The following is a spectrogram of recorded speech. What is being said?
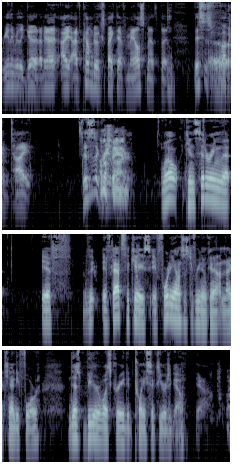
really, really good. I mean, I, I I've come to expect that from AleSmith, but this is fucking tight. This is a I'm a great fan. lager. well, considering that if the, if that's the case, if 40 ounces to freedom came out in 1994, this beer was created 26 years ago, Yeah,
